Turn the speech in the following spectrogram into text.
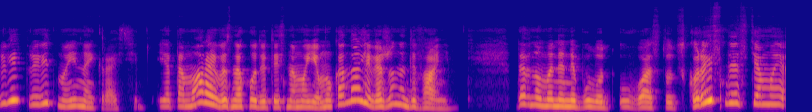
Привіт-привіт, мої найкращі! Я Тамара, і ви знаходитесь на моєму каналі В'яжу на дивані. Давно мене не було у вас тут з корисностями,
